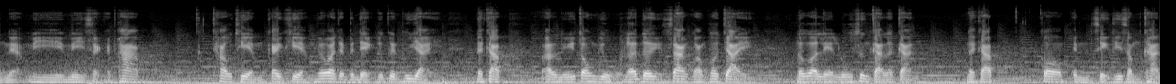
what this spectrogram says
นเนี่ยมีมีศักยภาพเท่าเทียมใกล้เคียงไม่ว่าจะเป็นเด็กหรือเป็นผู้ใหญ่นะครับอันนี้ต้องอยู่และโดยสร้างความเข้าใจ แล้วก็เรียนรู้ซึ่งกันและกันนะครับ ก็เป็นสิ่งที่สำคัญ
